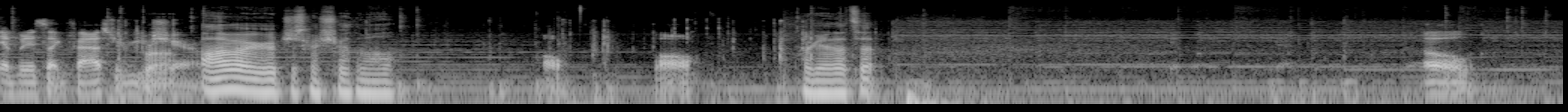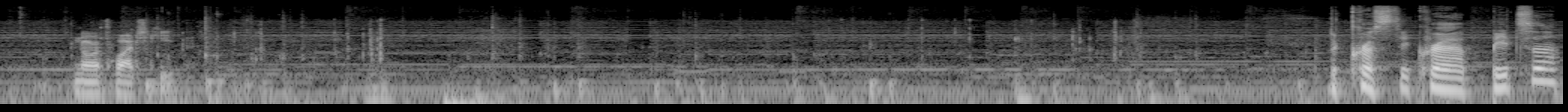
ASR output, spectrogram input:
Yeah, but it's like faster if you Bro, share 'em. I'm just gonna share them all. Well, Okay, that's it. oh, Northwatch Keep. The Krusty Krab pizza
